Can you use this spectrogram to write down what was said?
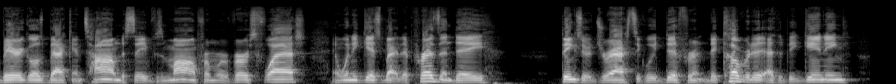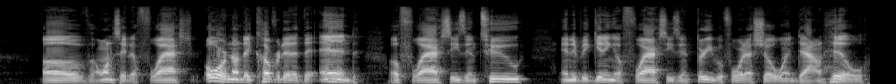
Barry goes back in time to save his mom from Reverse Flash, and when he gets back to present day, things are drastically different. They covered it at the beginning of I want to say the Flash, or no, they covered it at the end of Flash season two and the beginning of Flash season three before that show went downhill.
